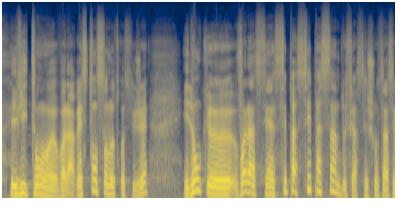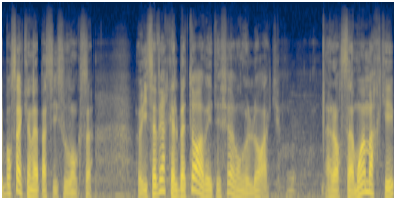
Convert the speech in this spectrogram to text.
Évitons, euh, voilà, restons sur notre sujet. Et donc, euh, voilà, c'est pas, simple de faire ces choses-là. C'est pour ça qu'il n'y en a pas si souvent que ça. Euh, il s'avère qu'Albator avait été fait avant Goldorak. Alors, ça a moins marqué.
